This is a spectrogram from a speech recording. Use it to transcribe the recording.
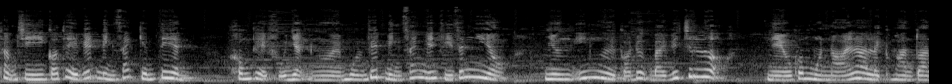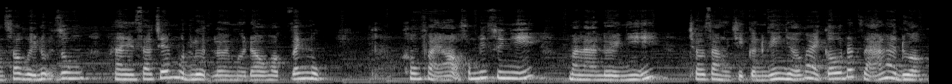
Thậm chí có thể viết bình sách kiếm tiền. Không thể phủ nhận người muốn viết bình sách miễn phí rất nhiều, nhưng ít người có được bài viết chất lượng. Nếu không muốn nói là lệch hoàn toàn so với nội dung hay sao chép một lượt lời mở đầu hoặc danh mục. Không phải họ không biết suy nghĩ, mà là lời nghĩ, cho rằng chỉ cần ghi nhớ vài câu đắt giá là được.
